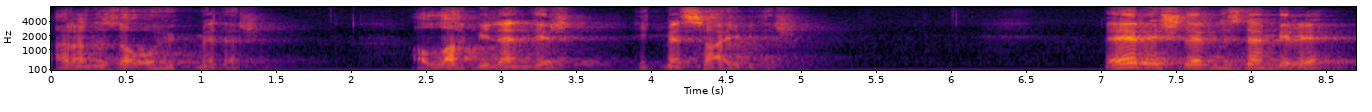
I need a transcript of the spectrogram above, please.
Aranızda O hükmeder. Allah bilendir, hikmet sahibidir. Eğer eşlerinizden biri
